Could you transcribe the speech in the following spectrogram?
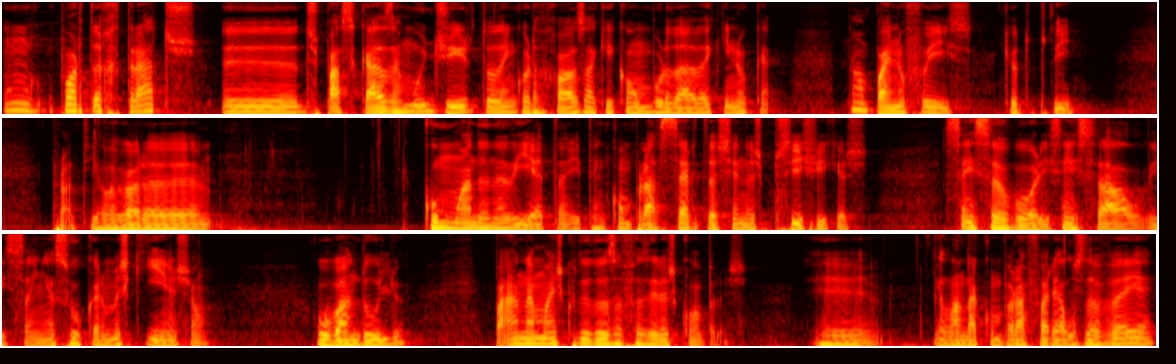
um porta-retratos uh, de espaço casa, muito giro, toda em cor-de-rosa, aqui com um bordado aqui no canto. Não, pai, não foi isso que eu te pedi. Pronto, e ele agora, como anda na dieta e tem que comprar certas cenas específicas, sem sabor e sem sal e sem açúcar, mas que encham o bandulho, pá, anda mais cuidadoso a fazer as compras. Uh, ele anda a comprar farelos da aveia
